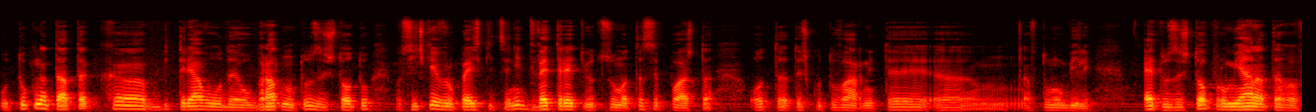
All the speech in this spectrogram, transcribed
от тук нататък би трябвало да е обратното, защото във всички европейски цени две трети от сумата се плаща от тежкотоварните автомобили. Ето защо промяната в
